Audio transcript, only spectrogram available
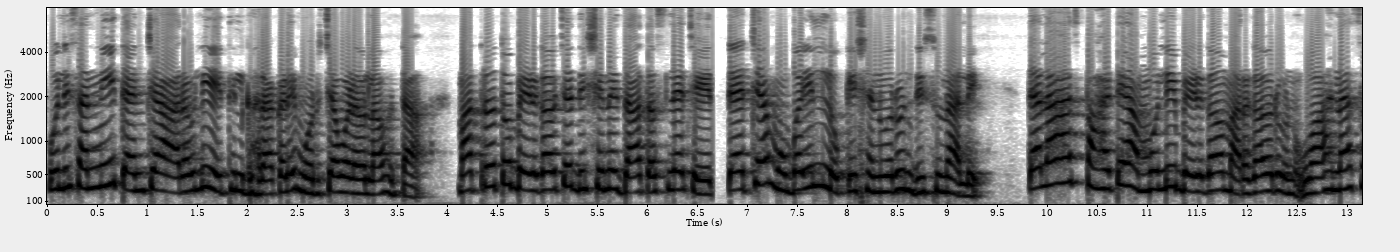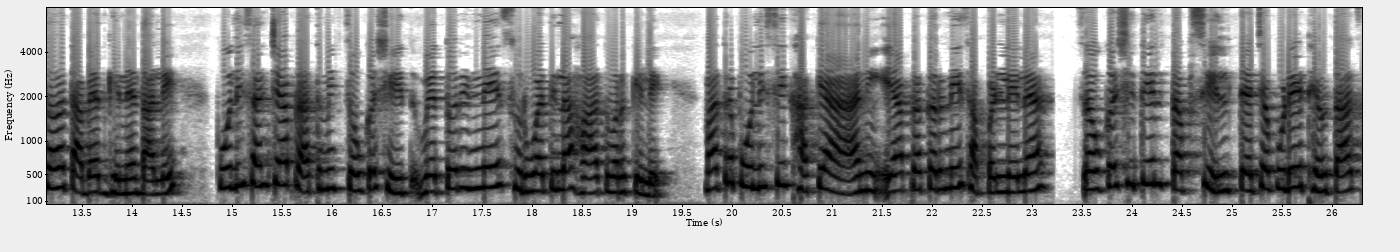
पोलिसांनी त्यांच्या आरवली येथील घराकडे मोर्चा वळवला होता. मात्र तो बेळगावच्या दिशेने जात असल्याचे त्याच्या मोबाईल लोकेशनवरून दिसून आले. त्याला आज पहाटे आंबोली बेळगाव मार्गावरून वाहनासह ताब्यात घेण्यात आले. पोलिसांच्या प्राथमिक चौकशीत वेतोरींने सुरुवातीला हात वर केले. मात्र पोलिसी खाक्या आणि या प्रकरणी सापडलेल्या चौकशीतील तपशील त्याच्यापुढे ठेवताच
